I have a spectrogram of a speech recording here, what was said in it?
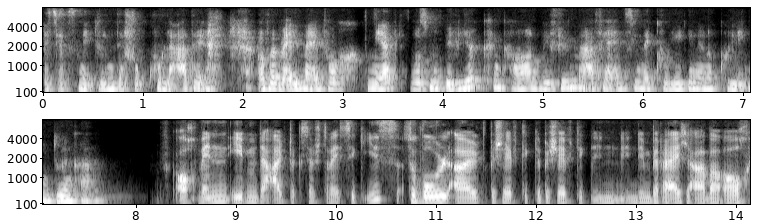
Es ist jetzt nicht wegen der Schokolade, aber weil man einfach merkt, was man bewirken kann, wie viel man auch für einzelne Kolleginnen und Kollegen tun kann auch wenn eben der Alltag sehr stressig ist, sowohl als Beschäftigter, Beschäftigter in, in dem Bereich, aber auch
